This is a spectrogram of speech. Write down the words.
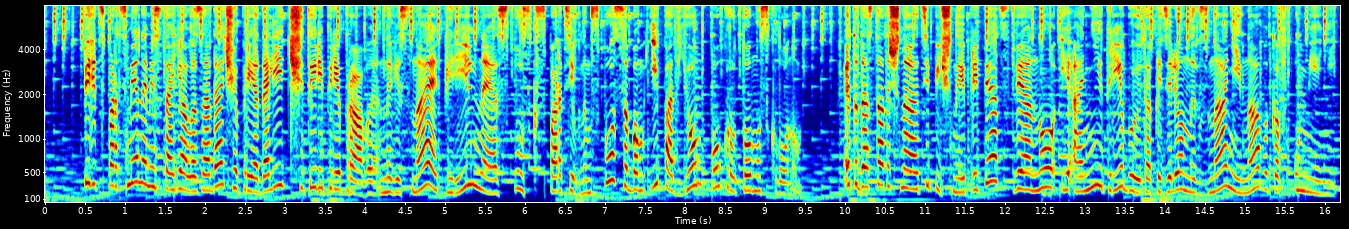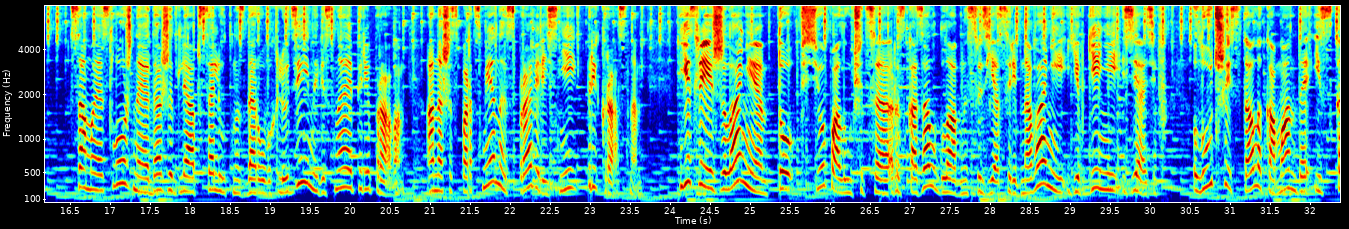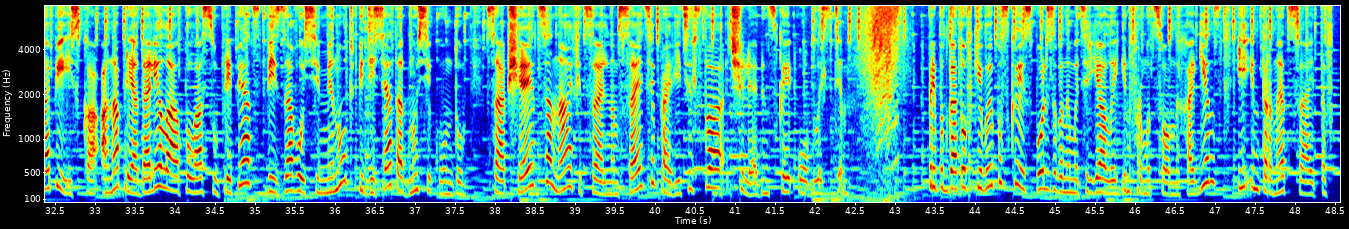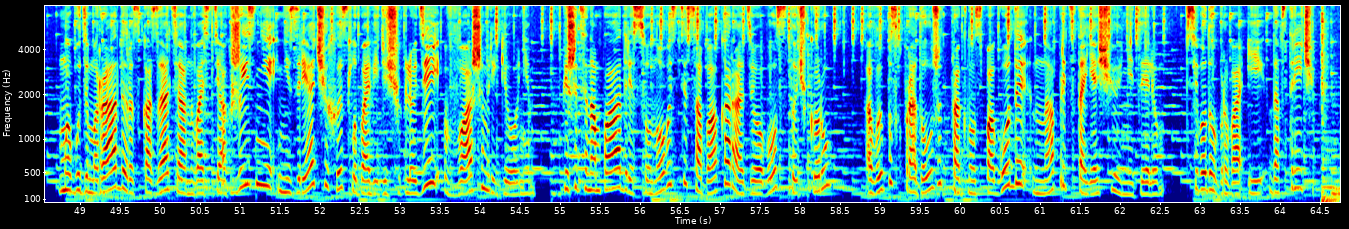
Перед спортсменами стояла задача преодолеть четыре переправы – навесная, перильная, спуск спортивным способом и подъем по крутому склону. Это достаточно типичные препятствия, но и они требуют определенных знаний, навыков, умений. Самое сложное даже для абсолютно здоровых людей – навесная переправа, а наши спортсмены справились с ней прекрасно. Если есть желание, то все получится, рассказал главный судья соревнований Евгений Зязев – Лучшей стала команда из Копейска. Она преодолела полосу препятствий за 8 минут 51 секунду. Сообщается на официальном сайте правительства Челябинской области. При подготовке выпуска использованы материалы информационных агентств и интернет-сайтов. Мы будем рады рассказать о новостях жизни незрячих и слабовидящих людей в вашем регионе. Пишите нам по адресу новости собака ру. Выпуск продолжит прогноз погоды на предстоящую неделю. Всего доброго и до встречи!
